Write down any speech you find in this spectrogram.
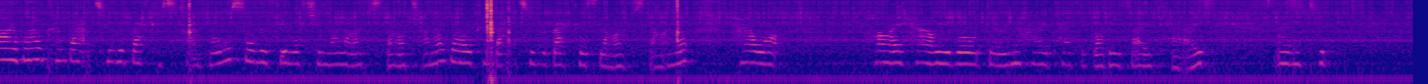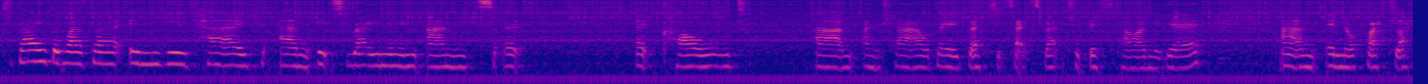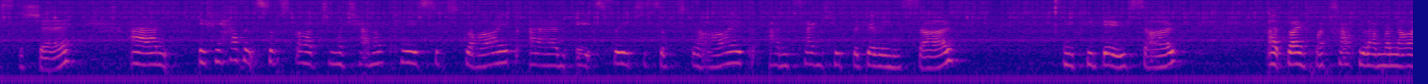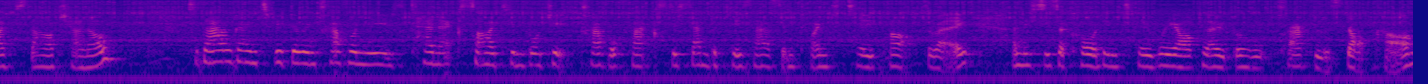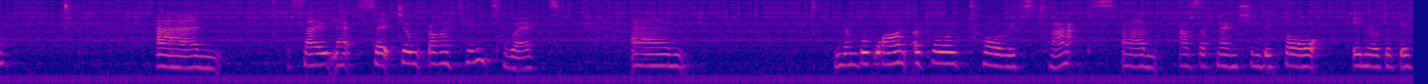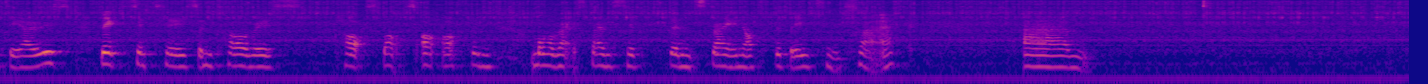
Hi, welcome back to Rebecca's Travels, or if you're watching my lifestyle channel, welcome back to Rebecca's Lifestyle. How are, hi, how are you all doing? I hope everybody's okay. And to, today the weather in the UK, um, it's raining and uh, uh, cold um, and cloudy, but it's expected this time of year um, in northwest Leicestershire. And if you haven't subscribed to my channel, please subscribe. Um, it's free to subscribe, and thank you for doing so. If you do so, at both my travel and my lifestyle channel. Today I'm going to be doing travel news 10 exciting budget travel facts December 2022 part 3 and this is according to weareglobaltravellers.com um, so let's uh, jump right into it um, number one avoid tourist traps um, as I've mentioned before in other videos big cities and tourist hotspots are often more expensive than straying off the beaten track. Um,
